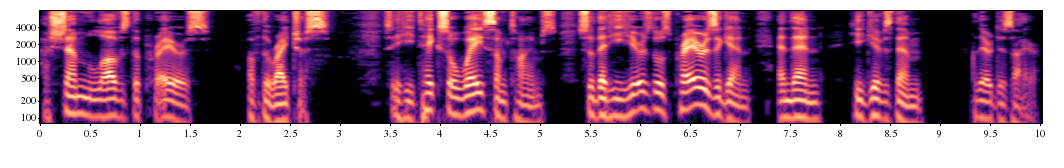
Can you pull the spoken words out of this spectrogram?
Hashem loves the prayers of the righteous. So he takes away sometimes so that he hears those prayers again and then he gives them their desire.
